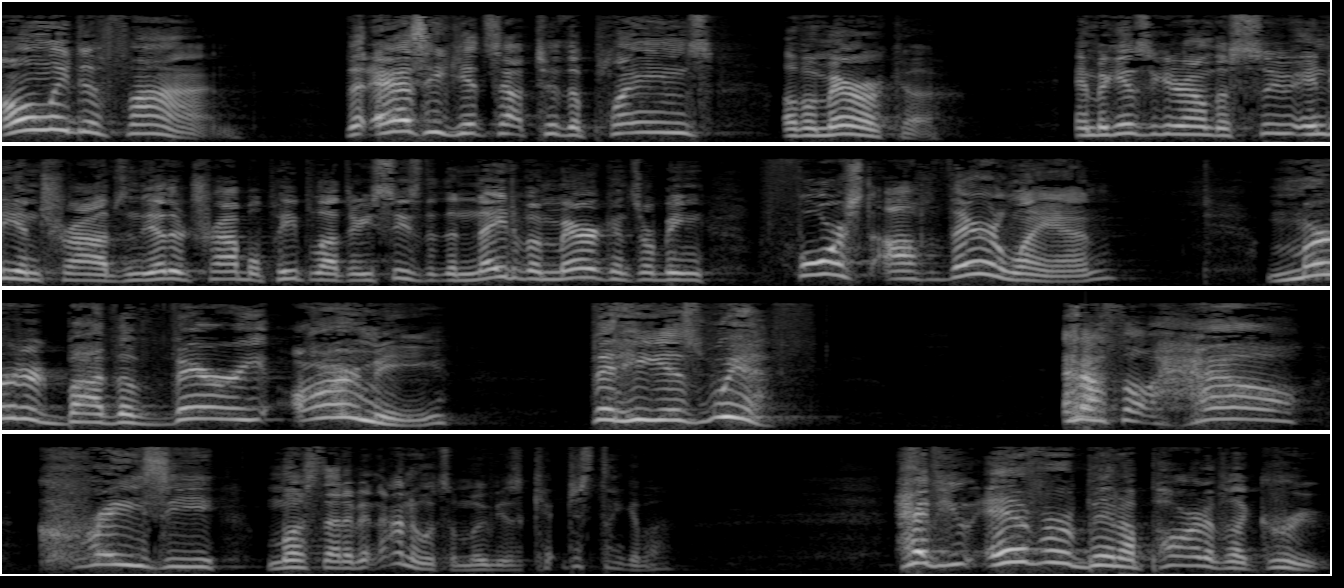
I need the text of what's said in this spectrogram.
only to find that as he gets out to the plains of America and begins to get around the Sioux Indian tribes and the other tribal people out there, he sees that the Native Americans are being forced off their land, murdered by the very army that he is with. And I thought, how crazy must that have been? I know it's a movie, just think about it. Have you ever been a part of a group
